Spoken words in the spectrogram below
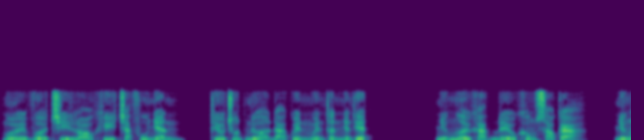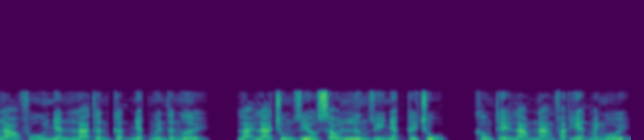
mới vừa chỉ lo khí chắc phu nhân, thiếu chút nữa đã quên nguyên thân nhân thiết. Những người khác đều không sao cả, nhưng lão phu nhân là thân cận nhất nguyên thân người, lại là Trung Diêu sau lưng duy nhất cây trụ, không thể làm nàng phát hiện manh mối.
